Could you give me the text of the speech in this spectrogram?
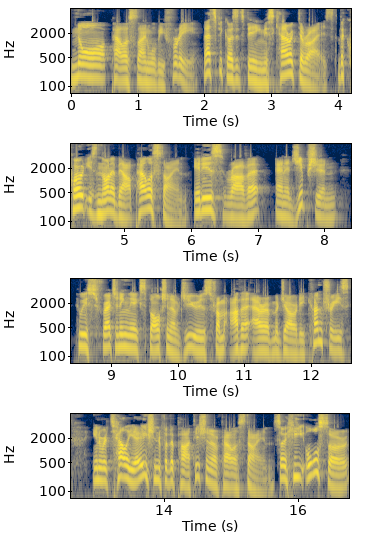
nor Palestine will be free. That's because it's being mischaracterized. The quote is not about Palestine. It is, rather, an Egyptian who is threatening the expulsion of Jews from other Arab majority countries in retaliation for the partition of Palestine. So he also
